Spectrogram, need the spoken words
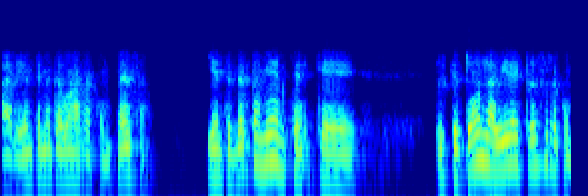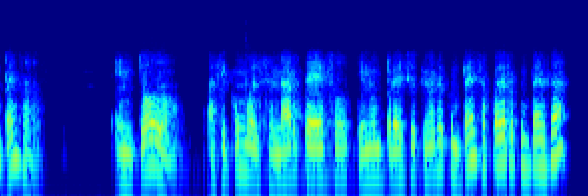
Evidentemente hay una recompensa. Y entender también que, que, pues que todo en la vida hay precios y recompensas. En todo. Así como el cenarte eso tiene un precio, tiene una recompensa. ¿Cuál es la recompensa?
